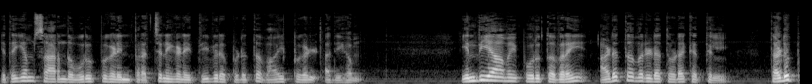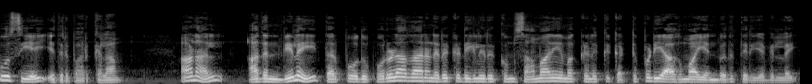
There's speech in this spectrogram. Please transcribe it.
இதயம் சார்ந்த உறுப்புகளின் பிரச்சனைகளை தீவிரப்படுத்த வாய்ப்புகள் அதிகம். இந்தியாவை பொறுத்தவரை அடுத்த வருட தொடக்கத்தில் தடுப்பூசியை எதிர்பார்க்கலாம். ஆனால் அதன் விலை தற்போது பொருளாதார நெருக்கடியில் இருக்கும் சாமானிய மக்களுக்கு கட்டுப்படியாகுமா என்பது தெரியவில்லை.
